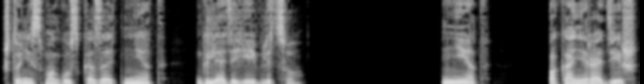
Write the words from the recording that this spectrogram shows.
что не смогу сказать «нет», глядя ей в лицо. «Нет, пока не родишь,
